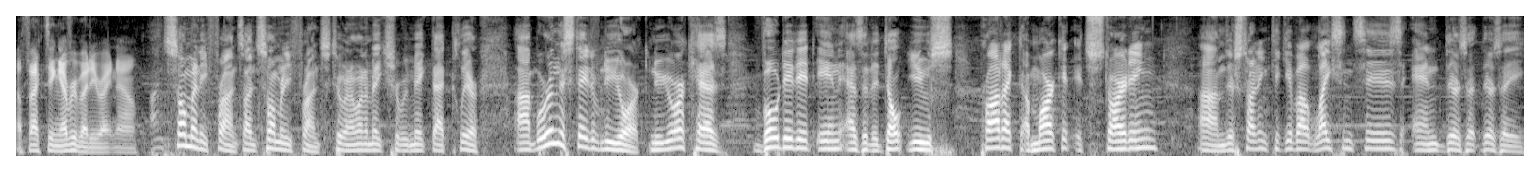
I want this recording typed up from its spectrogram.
affecting everybody right now. On so many fronts, on so many fronts too, and I want to make sure we make that clear. Um, we're in the state of New York. New York has voted it in as an adult use product, a market. It's starting. Um, they're starting to give out licenses, and there's a there's a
